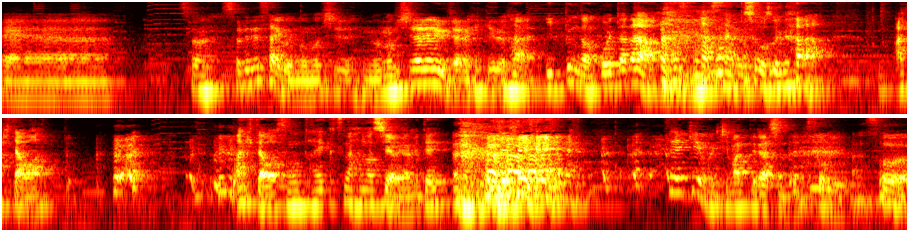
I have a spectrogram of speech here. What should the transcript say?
えー、そそれで最後罵し罵られるじゃないけど、はい、1分間超えたら8歳の少女が「飽きたわ」って「飽きたわその退屈な話はやめて」定型文決まってるらしいんだよそういう。あそうな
